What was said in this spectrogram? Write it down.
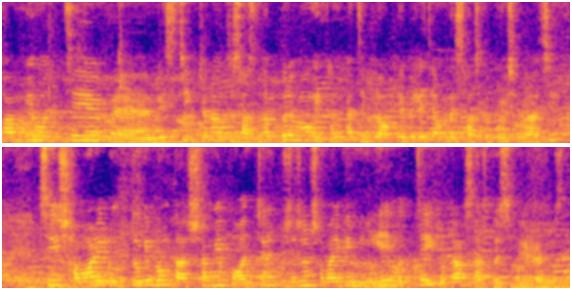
সঙ্গে হচ্ছে ডিস্ট্রিক্টের হচ্ছে স্বাস্থ্য দপ্তর এবং এখানকার যে ব্লক লেভেলে যে আমাদের স্বাস্থ্য পরিষেবা আছে সেই সবারই উদ্যোগ এবং তার সঙ্গে পঞ্চায়েত প্রশাসন সবাইকে নিয়েই হচ্ছে এই টোটাল স্বাস্থ্য শিবিরের ব্যবস্থা।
